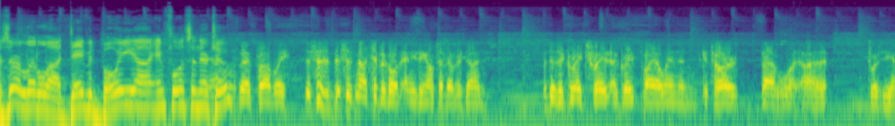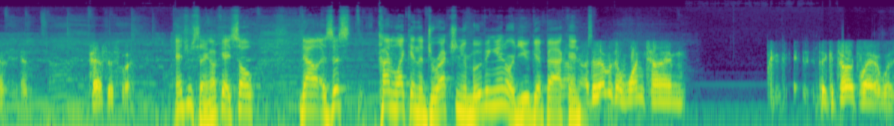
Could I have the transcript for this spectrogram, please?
Is there a little uh, David Bowie uh, influence in there too? Yeah, probably. This is this is not typical of anything else I've ever done. But there's a great tra- a great violin and guitar battle uh, towards the end, end past this one. Interesting. Okay, so now is this kind of like in the direction you're moving in, or do you get back in? No, that was a one time. The guitar player was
